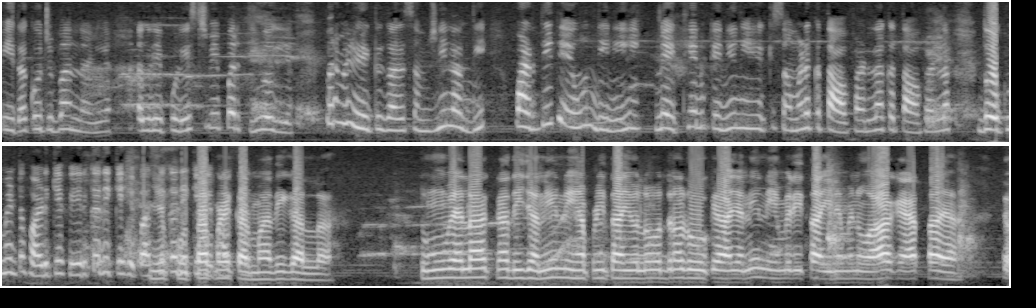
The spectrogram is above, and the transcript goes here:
ਵੀ ਇਹਦਾ ਕੁਝ ਬਣਨਾ ਨਹੀਂ ਆ ਅਗਲੀ ਪੁਲਿਸ 'ਚ ਵੀ ਭਰਤੀ ਹੋ ਗਈ ਆ। ਪਰ ਮੈਨੂੰ ਇੱਕ ਗੱਲ ਸਮਝ ਨਹੀਂ ਲੱਗਦੀ ਪੜ੍ਹਦੀ ਤੇ ਇਹ ਹੁੰਦੀ ਨਹੀਂ ਸੀ। ਮੈਂ ਇੱਥੇ ਇਹਨੂੰ ਕਹਿੰਦੀ ਨਹੀਂ ਹੈ ਕਿ ਸਾਹਮਣੇ ਕਿਤਾਬ ਫੜ ਲੈ ਕਿਤਾਬ ਫੜ ਲੈ ਦੋ ਕੁ ਮਿੰਟ ਫੜ ਕੇ ਫੇਰ ਕਦੀ ਕਿਸੇ ਪਾਸੇ ਇਹ ਕਦੀ ਪੁੱਤ ਕਿਸੇ ਆਪਣੇ ਪਾਸੇ। ਕਰਮਾਂ ਦੀ ਗੱਲ ਆ। ਤੂੰ ਵੇਲਾ ਕਦੀ ਜਾਨੀ ਹੁੰਨੀ ਸੀ ਆਪਣੀ ਤਾਈ ਵੱਲੋਂ ਉਧਰੋਂ ਰੋ ਕੇ ਆ ਜਾਨੀ ਹੁੰਨੀ ਮੇਰੀ ਤਾਈ ਨੇ ਮੈਨੂੰ ਆਹ ਕਹਿਤਾ ਆ। ਤੇ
